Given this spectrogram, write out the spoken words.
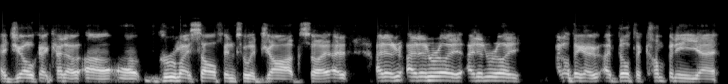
I joke, I kind of uh, uh, grew myself into a job. So I, I, I, didn't, I didn't really, I didn't really, I don't think I, I, built a company yet.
